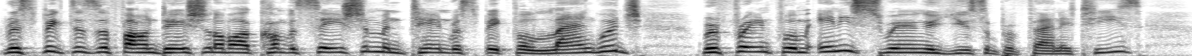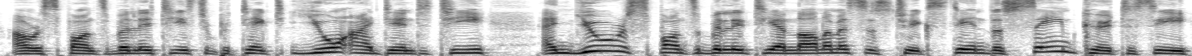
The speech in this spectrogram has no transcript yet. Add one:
Respect is the foundation of our conversation. Maintain respectful language. Refrain from any swearing or use of profanities. Our responsibility is to protect your identity, and your responsibility, Anonymous, is to extend the same courtesy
